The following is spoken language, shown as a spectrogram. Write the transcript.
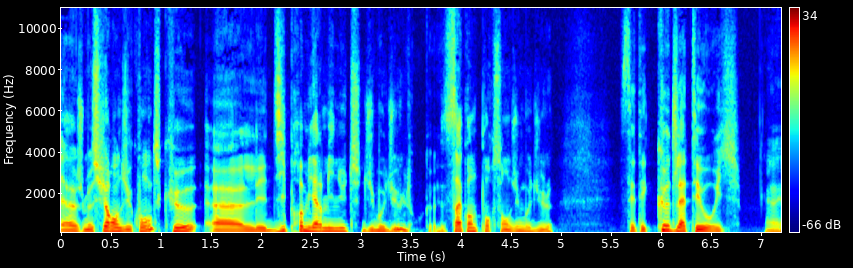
euh, je me suis rendu compte que les 10 premières minutes du module, donc 50% du module, c'était que de la théorie. Ah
